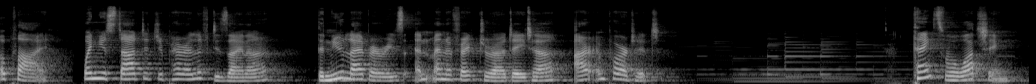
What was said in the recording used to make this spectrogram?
Apply. When you start DigiPara Lift Designer, the new libraries and manufacturer data are imported. Thanks for watching!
